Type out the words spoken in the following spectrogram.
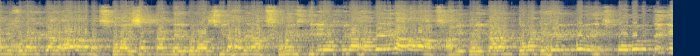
আমি খোদার কালাম। তোমার সন্তানদের কোনো অসুবিধা হবে না, তোমার স্ত্রীর অসুবিধা হবে না। আমি তো ওই কালাম তোমাকে হেল্প করে কবর থেকে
